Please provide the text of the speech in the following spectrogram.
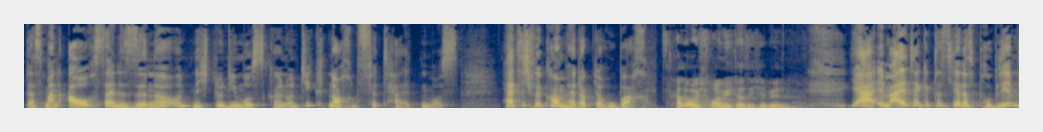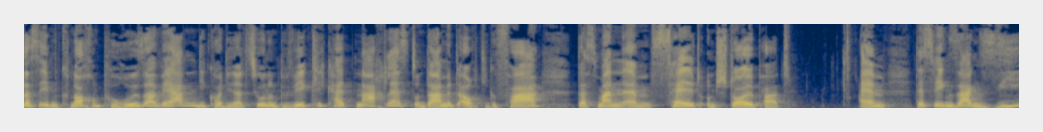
dass man auch seine Sinne und nicht nur die Muskeln und die Knochen fit halten muss. Herzlich willkommen, Herr Dr. Rubach. Hallo, ich freue mich, dass ich hier bin. Ja, im Alter gibt es ja das Problem, dass eben Knochen poröser werden, die Koordination und Beweglichkeit nachlässt und damit auch die Gefahr, dass man ähm, fällt und stolpert. Ähm, deswegen sagen Sie,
